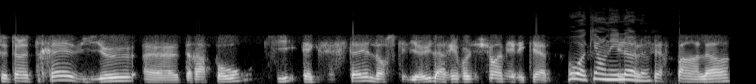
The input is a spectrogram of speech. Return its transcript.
c'est un très vieux euh, drapeau qui existait lorsqu'il y a eu la Révolution américaine. Oh, OK, on est Et là, ce là. serpent-là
